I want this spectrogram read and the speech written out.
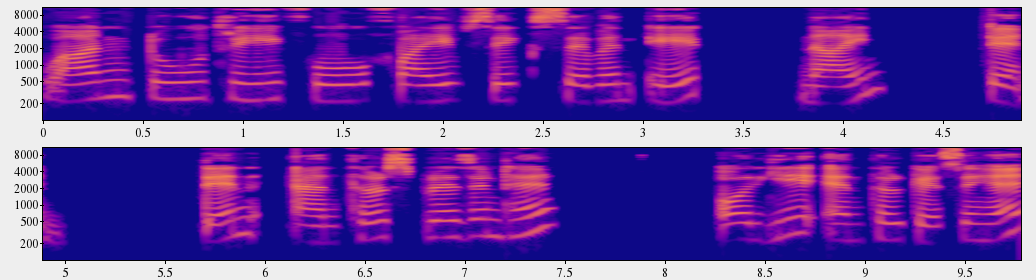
One two three four five six seven eight nine ten ten anthers present हैं और ये एंथर कैसे हैं?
